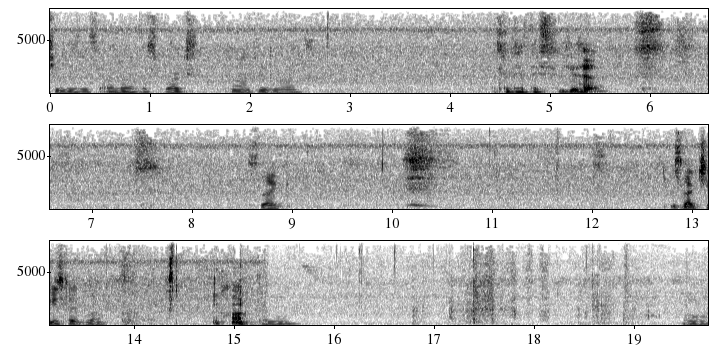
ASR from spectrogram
Jesus, I don't know if this works. I don't think it works. Look at this. Yeah. It's like it's like cheesecake, bro. okay. Oh,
